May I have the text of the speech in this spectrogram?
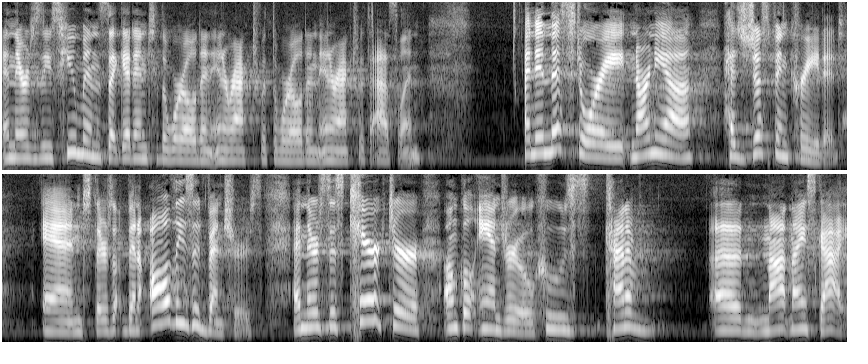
And there's these humans that get into the world and interact with the world and interact with Aslan. And in this story, Narnia has just been created and there's been all these adventures. And there's this character, Uncle Andrew, who's kind of a not nice guy.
